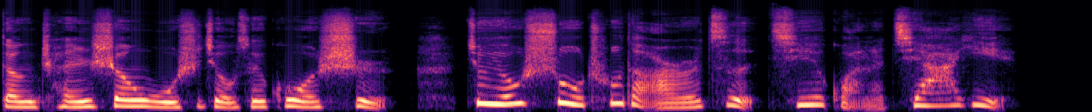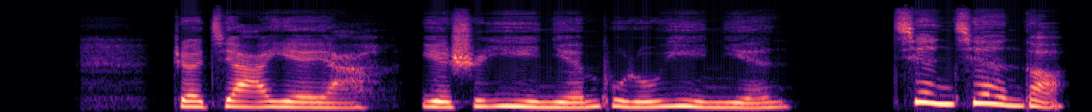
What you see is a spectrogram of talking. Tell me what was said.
等陈生五十九岁过世，就由庶出的儿子接管了家业。这家业呀，也是一年不如一年，渐渐的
